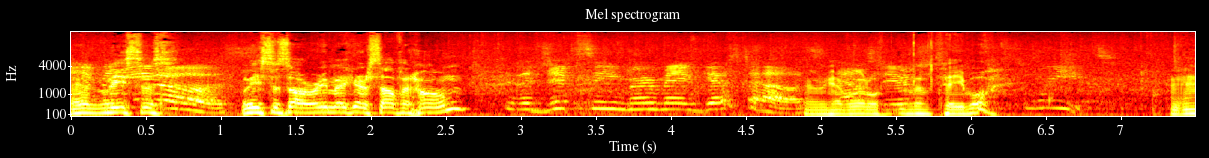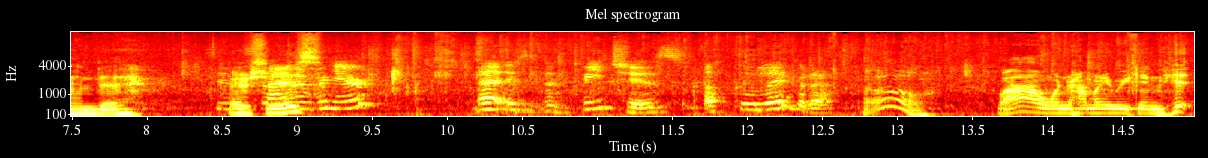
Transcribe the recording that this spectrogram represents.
And Lisa's, Lisa's already making herself at home. to the Gypsea Mermaid Guest House. And we have a little, little table. Sweet. And uh, There the she is. over here? That is the beaches of Culebra. oh, wow! I wonder how many we can hit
